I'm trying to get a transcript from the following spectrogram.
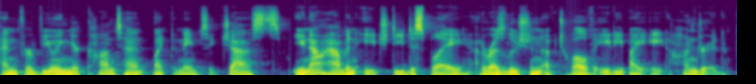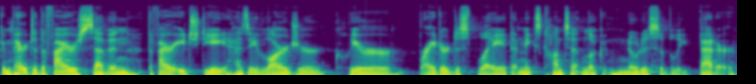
and for viewing your content, like the name suggests, you now have an HD display at a resolution of 1280 by 800. Compared to the Fire 7, the Fire HD8 has a larger, clearer, brighter display that makes content look noticeably better.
